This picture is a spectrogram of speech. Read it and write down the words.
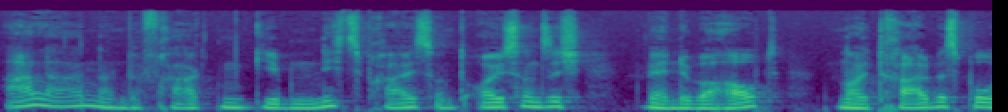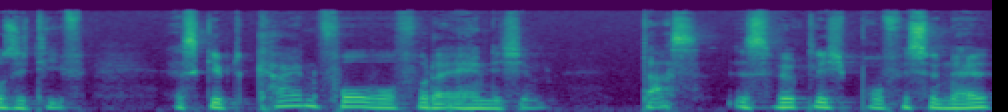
Alle anderen Befragten geben nichts preis und äußern sich, wenn überhaupt, neutral bis positiv. Es gibt keinen Vorwurf oder ähnlichem. Das ist wirklich professionell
